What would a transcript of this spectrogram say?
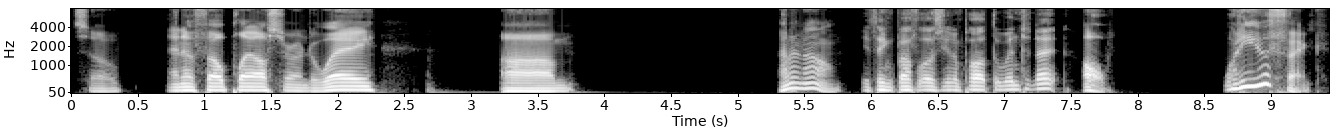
So NFL playoffs are underway. Um, I don't know. You think Buffalo's gonna pull out the win tonight? Oh, what do you think?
